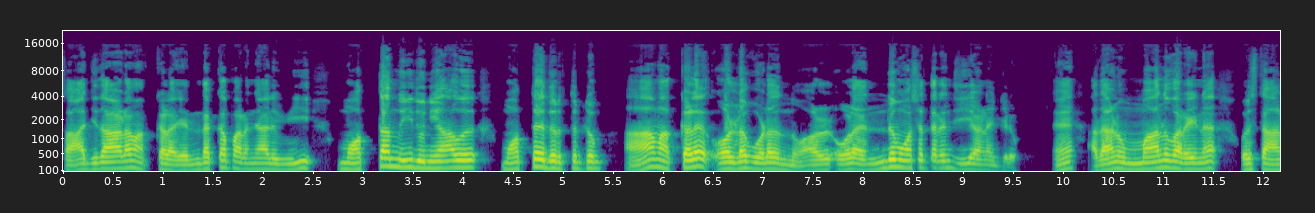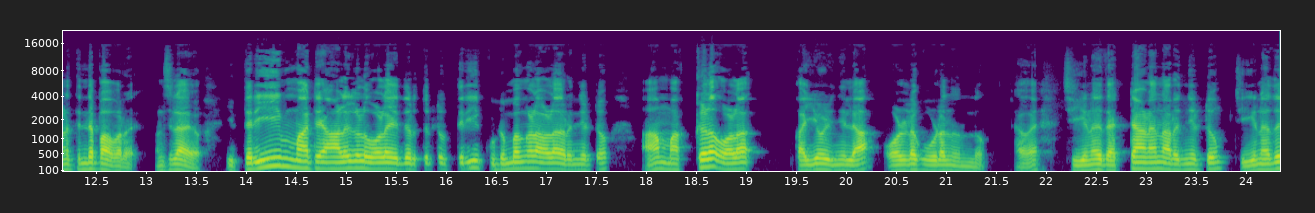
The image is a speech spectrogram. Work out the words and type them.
സാജിദാടെ മക്കളെ എന്തൊക്കെ പറഞ്ഞാലും ഈ മൊത്തം ഈ ദുനിയാവ് മൊത്തം എതിർത്തിട്ടും ആ മക്കൾ ഓളുടെ കൂടെ നിന്നു. ഓൾ- എന്ത് മോശത്തരം ചെയ്യുകയാണെങ്കിലും ഏഹ് അതാണ് ഉമ്മ എന്ന് പറയുന്ന ഒരു സ്ഥാനത്തിന്റെ പവർ മനസ്സിലായോ? ഇത്രയും മറ്റേ ആളുകൾ ഓളെ എതിർത്തിട്ടും ഇത്രയും കുടുംബങ്ങൾ അവളെ അറിഞ്ഞിട്ടും ആ മക്കൾ ഓളെ കൈയൊഴിഞ്ഞില്ല ഓളുടെ കൂടെ നിന്നു. അതെ ചെയ്യണത് തെറ്റാണെന്ന് അറിഞ്ഞിട്ടും ചെയ്യണത്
